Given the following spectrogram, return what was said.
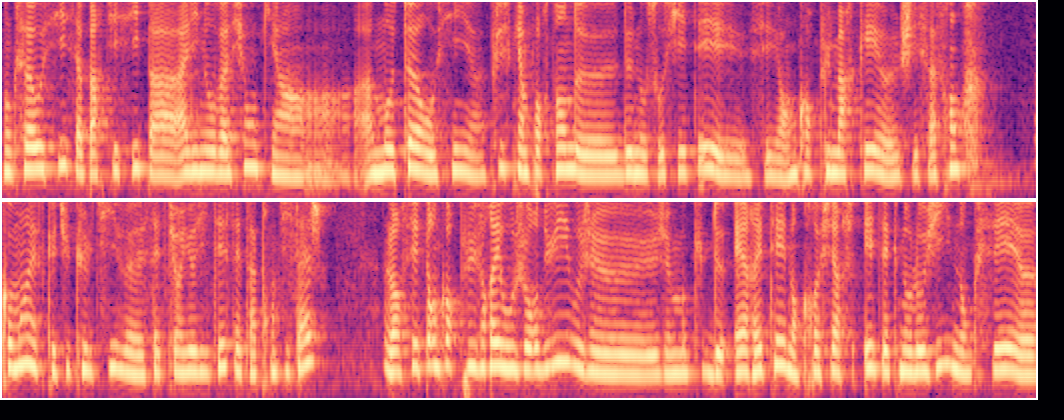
Donc ça aussi, ça participe à, l'innovation qui est un, moteur aussi euh, plus qu'important de, nos sociétés et c'est encore plus marqué euh, chez Safran. Comment est-ce que tu cultives cette curiosité, cet apprentissage? Alors c'est encore plus vrai aujourd'hui où je, m'occupe de RT, donc recherche et technologie. Donc c'est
